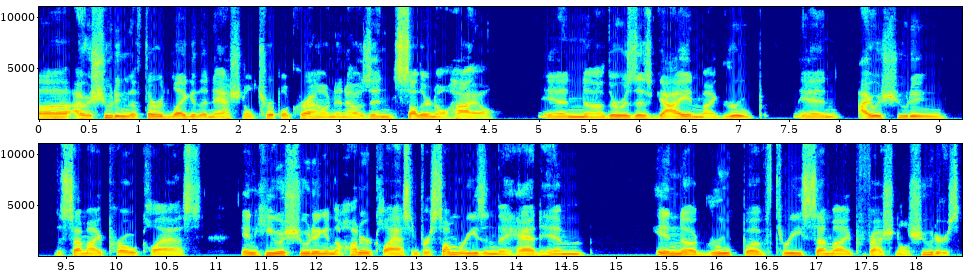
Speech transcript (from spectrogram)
Uh, I was shooting the third leg of the National Triple Crown, and I was in Southern Ohio. And uh, there was this guy in my group, and I was shooting the semi pro class and he was shooting in the hunter class and for some reason they had him in a group of three semi-professional shooters.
